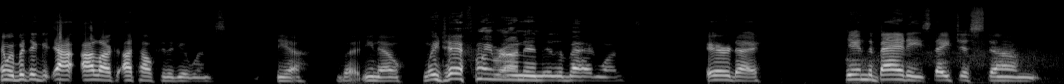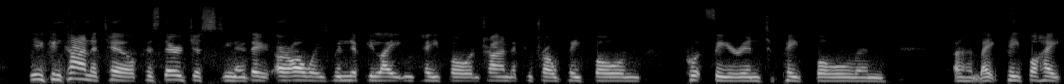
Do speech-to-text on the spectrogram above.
anyway, but the, I, I like I talk to the good ones, yeah. But you know, we definitely run into the bad ones every day. Then the baddies, they just um, you can kind of tell because they're just, you know, they are always manipulating people and trying to control people and put fear into people and uh, make people hate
